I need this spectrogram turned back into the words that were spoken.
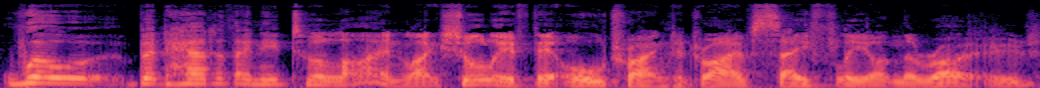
Well, but how do they need to align? Like, surely if they're all trying to drive safely on the road,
